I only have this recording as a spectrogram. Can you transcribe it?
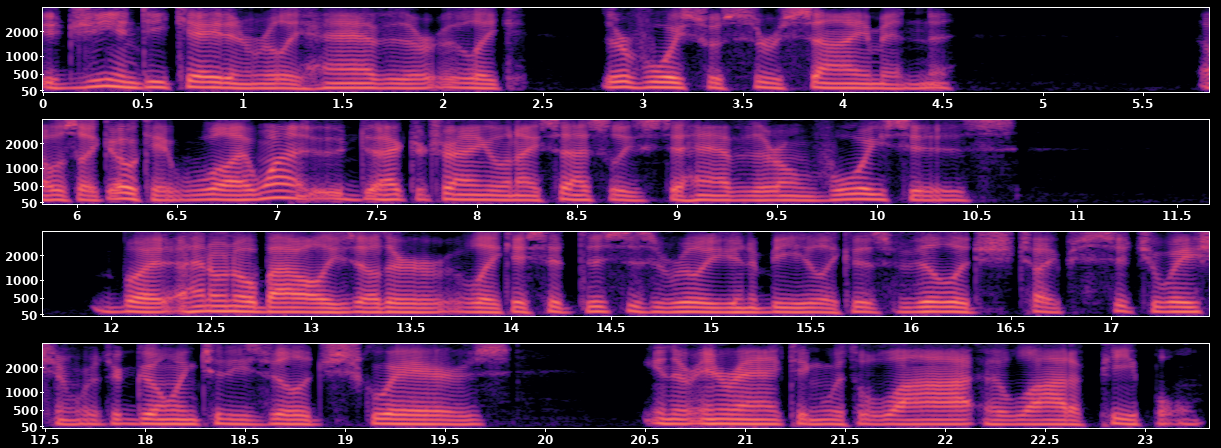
G and DK didn't really have their like their voice was through Simon I was like, okay, well, I want Dr. Triangle and Isosceles to have their own voices, but I don't know about all these other, like I said, this is really going to be like this village type situation where they're going to these village squares and they're interacting with a lot, a lot of people.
